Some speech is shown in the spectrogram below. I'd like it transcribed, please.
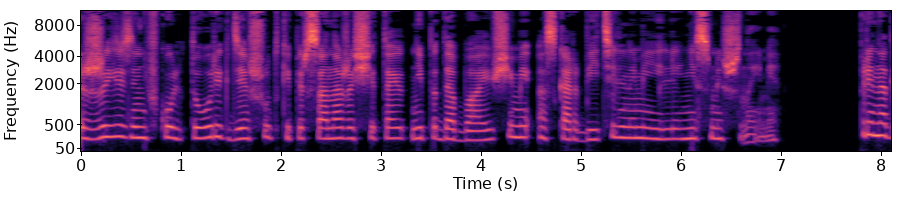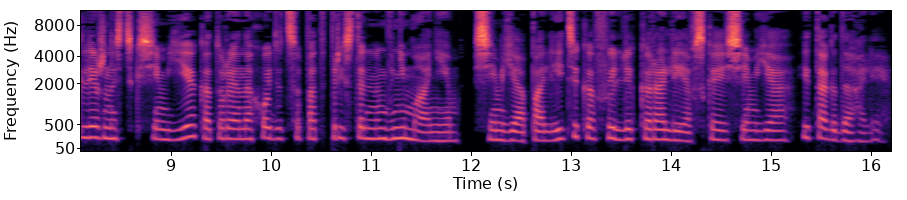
Жизнь в культуре, где шутки персонажа считают неподобающими, оскорбительными или несмешными. Принадлежность к семье, которая находится под пристальным вниманием, семья политиков или королевская семья и так далее.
